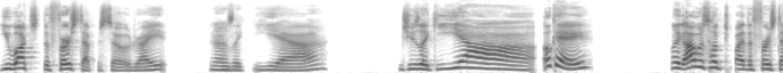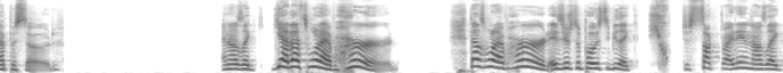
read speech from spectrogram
you, watched the first episode, right? And I was like, yeah. And she was like, yeah, okay. Like I was hooked by the first episode. And I was like, yeah, that's what I've heard. That's what I've heard. Is you're supposed to be like just sucked right in. And I was like,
